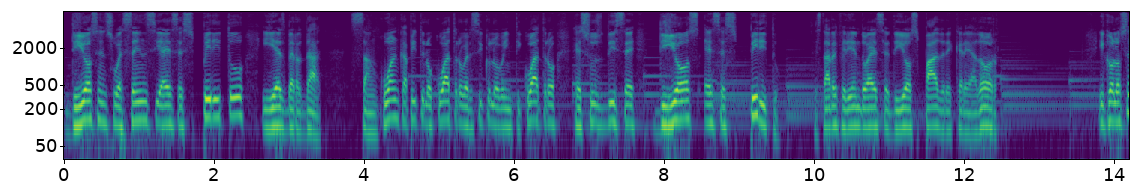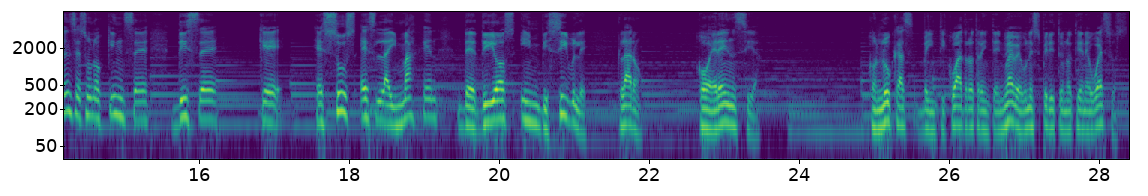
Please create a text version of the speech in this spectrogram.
Dios en su esencia es espíritu y es verdad. San Juan capítulo 4 versículo 24 Jesús dice, Dios es espíritu. Se está refiriendo a ese Dios Padre Creador. Y Colosenses 1.15 dice que Jesús es la imagen de Dios invisible. Claro, coherencia. Con Lucas 24.39, un espíritu no tiene huesos,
